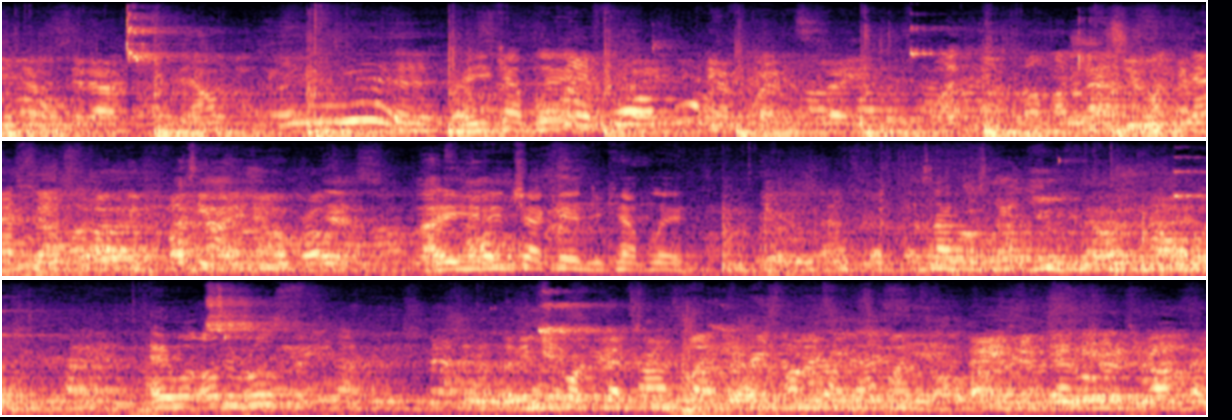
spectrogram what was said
you gotta sit down. Hey, you can't play. You can't play today. Hey, you didn't check in. You can't play. It's not just not you. Hey, what other rules? Hey, he just dropped that.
